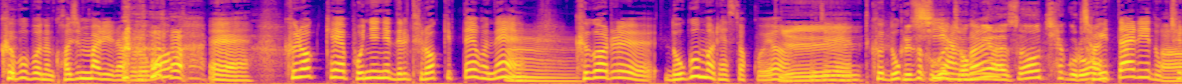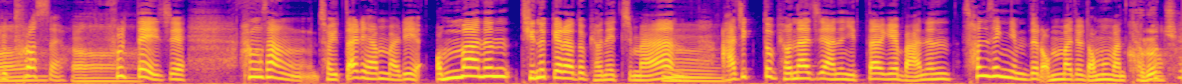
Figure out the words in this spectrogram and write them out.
그 부분은 거짓말이라 그러고, 예. 그렇게 본인이 늘 들었기 때문에 음. 그거를 녹음을 했었고요. 예. 이제 그 녹취한 걸 책으로 저희 딸이 녹취를 아. 풀었어요. 아. 풀때 이제 항상 저희 딸이 한 말이 엄마는 뒤늦게라도 변했지만 음. 아직도 변하지 않은 이 땅에 많은 선생님들 엄마들 너무 많다고. 그렇죠.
